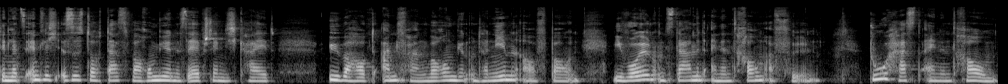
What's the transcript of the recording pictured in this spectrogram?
Denn letztendlich ist es doch das, warum wir eine Selbstständigkeit überhaupt anfangen, warum wir ein Unternehmen aufbauen. Wir wollen uns damit einen Traum erfüllen. Du hast einen Traum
